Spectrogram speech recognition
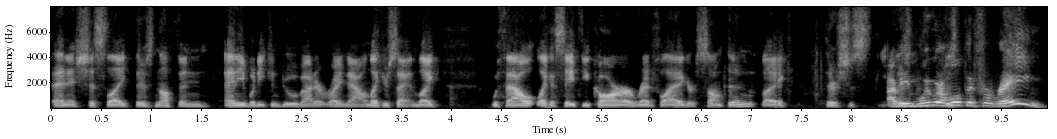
And it's just like there's nothing anybody can do about it right now. And like you're saying, like without like a safety car or red flag or something, like there's just I there's- mean, we were hoping for rain.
